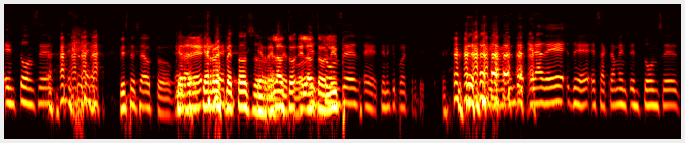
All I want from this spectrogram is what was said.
entonces... ¿Viste ese auto? Qué, re- qué respetuoso. Qué El auto, el autolip. Entonces, eh, tienes que poner tres entender, Era de, de, exactamente, entonces,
